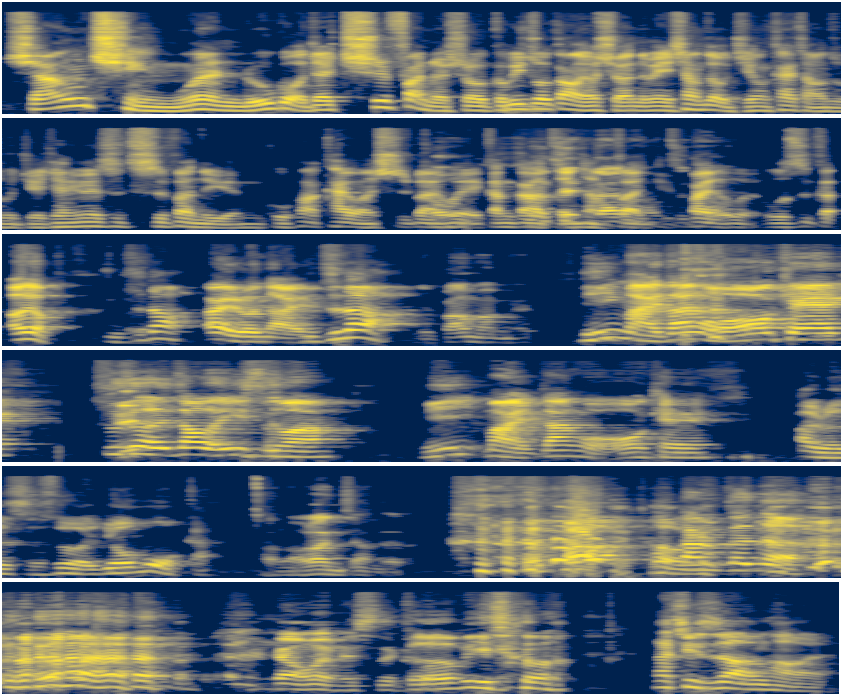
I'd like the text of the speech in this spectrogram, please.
想请问，如果在吃饭的时候，隔壁桌刚好有喜欢的妹，像这种情况开场怎么解决？因为是吃饭的缘故，怕开完失败会尴尬的整场饭局。拜托会，我是个，哎呦，你知道？艾伦来，你知道？你帮忙买，你买单我 OK，是这一招的意思吗？你买单我 OK，艾伦使出了幽默感，好了，乱讲的，我 当真的，刚刚我也没试过。隔壁桌，那其实很好哎。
